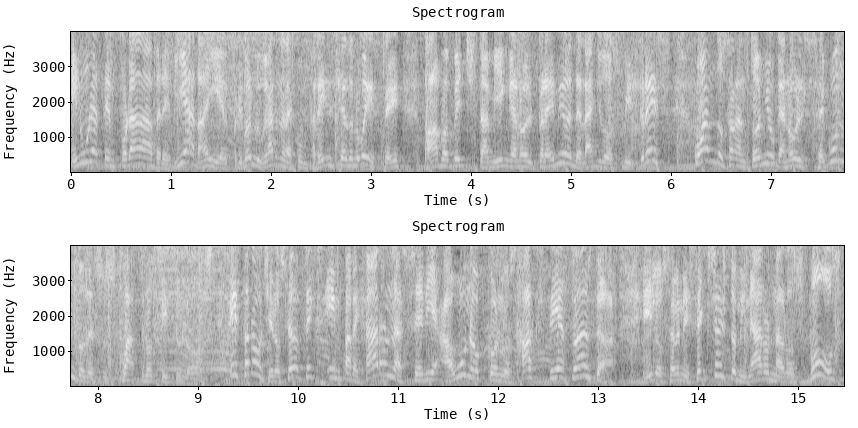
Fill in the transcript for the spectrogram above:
en una temporada abreviada y el primer lugar en la conferencia del oeste. Popovich también ganó el premio en el año 2003, cuando San Antonio ganó el segundo de sus cuatro títulos. Esta noche los Celtics emparejaron la serie a uno con los Hawks de Atlanta y los 76ers dominaron a los Bulls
